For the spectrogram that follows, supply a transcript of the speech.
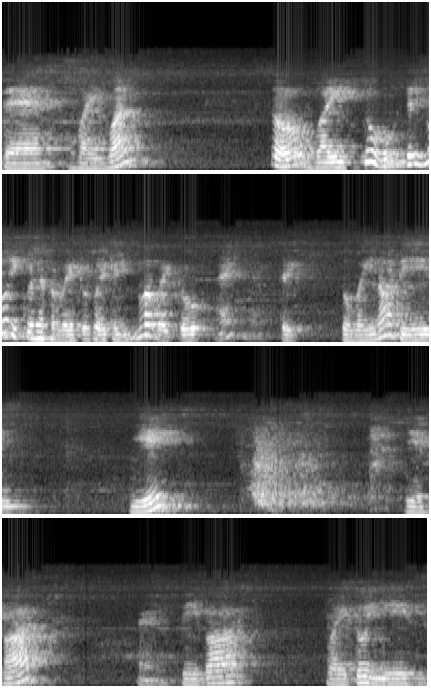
then Y1 so Y2 there is no equation for Y2 so you can ignore Y2 and Y3 so Y0 is A, A bar and B bar. Y2 is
